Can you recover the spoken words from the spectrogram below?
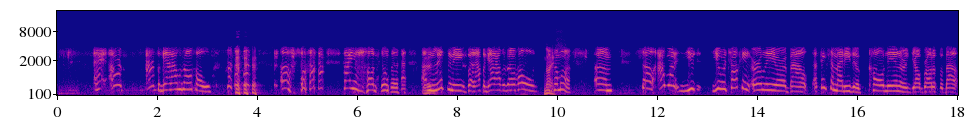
Hey, oh, I forgot I was on hold. oh, how y'all doing? I'm listening, but I forgot I was on hold. Nice. Come on. Um, so I want you. You were talking earlier about. I think somebody either called in or y'all brought up about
